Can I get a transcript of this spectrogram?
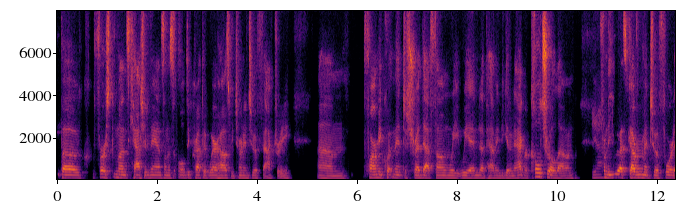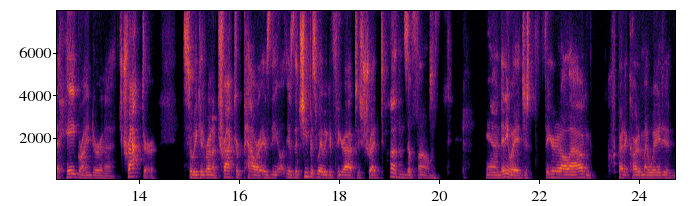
Depot, first month's cash advance on this old decrepit warehouse. We turned into a factory. Um, farm equipment to shred that foam. We we ended up having to get an agricultural loan yeah. from the U.S. government to afford a hay grinder and a tractor, so we could run a tractor power. Is the is the cheapest way we could figure out to shred tons of foam. And anyway, just figured it all out and credit carded my way to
